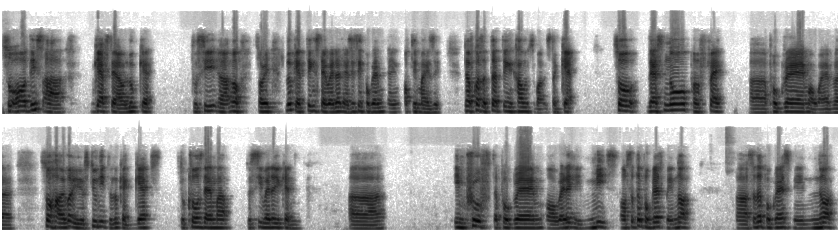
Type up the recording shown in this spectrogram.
So all these are gaps that I'll look at to see, uh, oh, sorry, look at things that whether the existing program and optimize it. Then, of course, the third thing counts about is the gap. So there's no perfect uh, program or whatever. So, however, you still need to look at gaps to close them up to see whether you can uh, improve the program or whether it meets, or certain programs may not, uh, certain programs may not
